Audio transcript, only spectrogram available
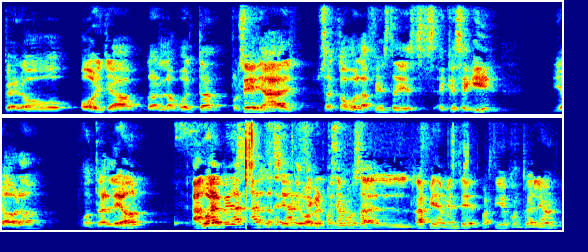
Pero hoy ya dar la vuelta, porque Sí. ya se acabó la fiesta y es- hay que seguir. Y ahora contra León, Ah, jueves ah, a antes, las de- 7 antes a de que pasemos al, rápidamente del partido contra León.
